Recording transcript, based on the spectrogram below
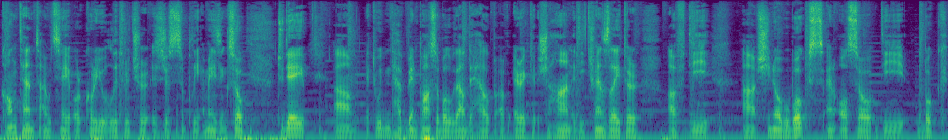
content, I would say, or Koryu literature is just simply amazing. So today, um, it wouldn't have been possible without the help of Eric Shahan, the translator of the uh, Shinobu books and also the book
